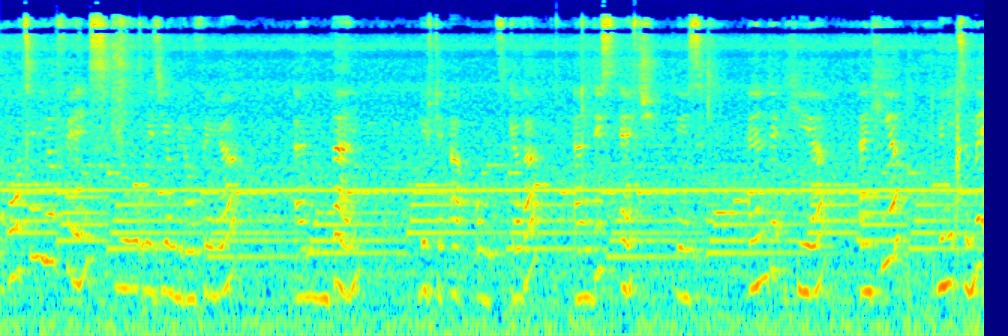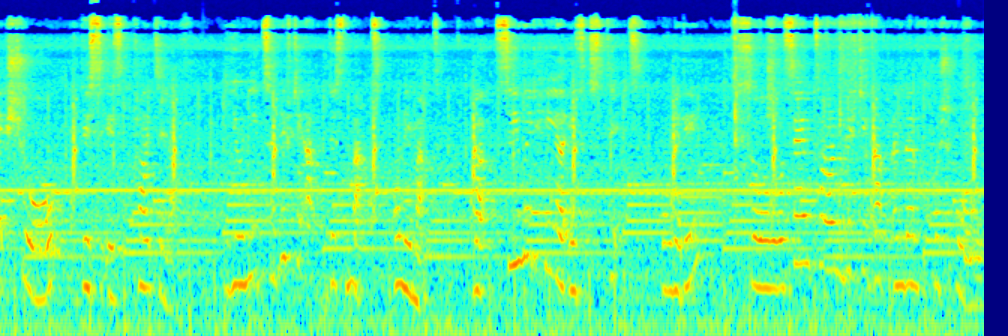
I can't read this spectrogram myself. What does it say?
supporting your fillings with your middle finger and then lift it up all together. And this edge is ended here and here. You need to make sure this is tight enough. You need to lift it up this mat only mat. But seaweed here is sticked already. So same time lifting up and then push forward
